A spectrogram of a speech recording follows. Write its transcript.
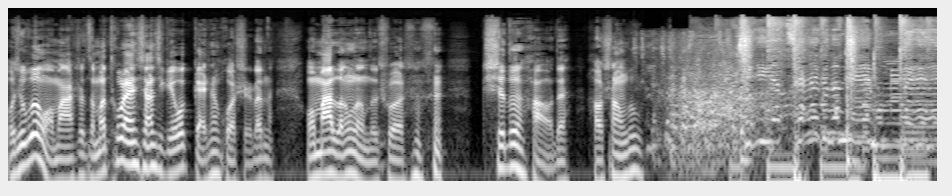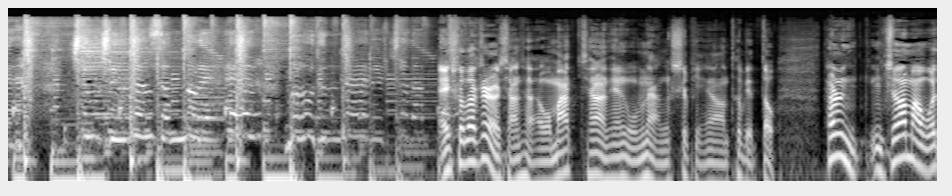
我就问我妈说，怎么突然想起给我改善伙食了呢？我妈冷冷的说，吃顿好的，好上路。哎，说到这儿，我想起来，我妈前两天我们两个视频啊，特别逗。她说：“你你知道吗？我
